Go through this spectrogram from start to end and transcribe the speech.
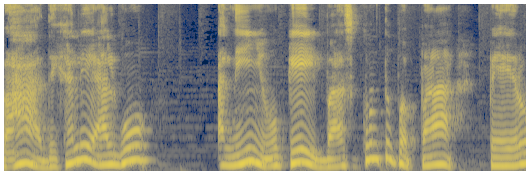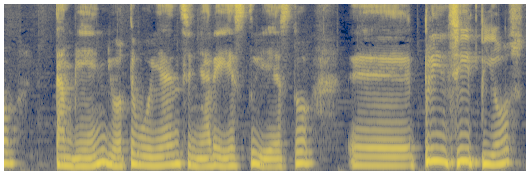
va, déjale algo al niño, ok, vas con tu papá, pero también yo te voy a enseñar esto y esto, eh, principios,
